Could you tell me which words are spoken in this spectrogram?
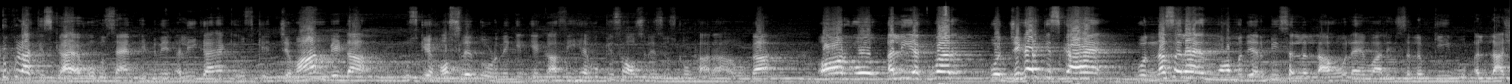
टुकड़ा किसका है वो हुसैन इब्ने अली का है कि उसके जवान बेटा उसके हौसले तोड़ने के लिए काफ़ी है वो किस हौसले से उसको उठा रहा होगा? और वो अली अकबर वो जिगर किसका है? वो नस्ल है मोहम्मद अरबी सल्लल्लाहु अलैहि वसल्लम की। वो अल्लाह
